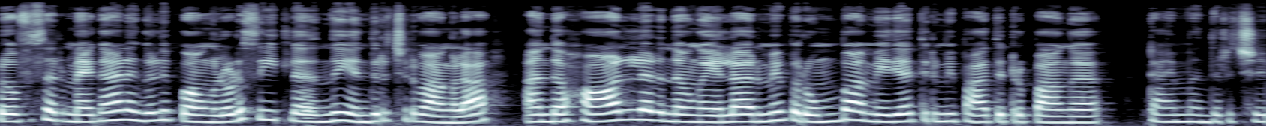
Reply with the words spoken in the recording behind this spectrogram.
ப்ரொஃபஸர் மெகானகிள் இப்போ அவங்களோட சீட்டில் இருந்து எந்திரிச்சிடுவாங்களா? அந்த ஹாலில் இருந்தவங்க எல்லாருமே இப்போ ரொம்ப அமைதியாக திரும்பி பார்த்துட்ருப்பாங்க டைம் வந்துருச்சு.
